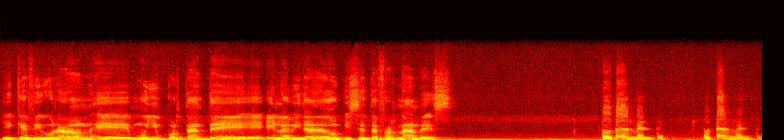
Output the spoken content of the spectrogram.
y que figuraron eh, muy importante eh, en la vida de don Vicente Fernández. Totalmente, totalmente.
